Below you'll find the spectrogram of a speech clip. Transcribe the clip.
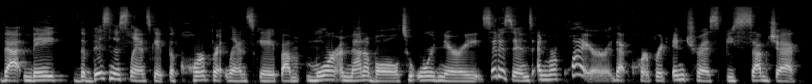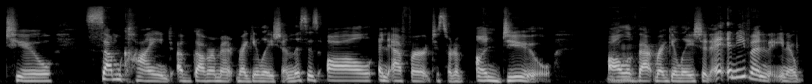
that make the business landscape, the corporate landscape, um, more amenable to ordinary citizens and require that corporate interests be subject to some kind of government regulation. This is all an effort to sort of undo all mm-hmm. of that regulation. And, and, even, you know,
